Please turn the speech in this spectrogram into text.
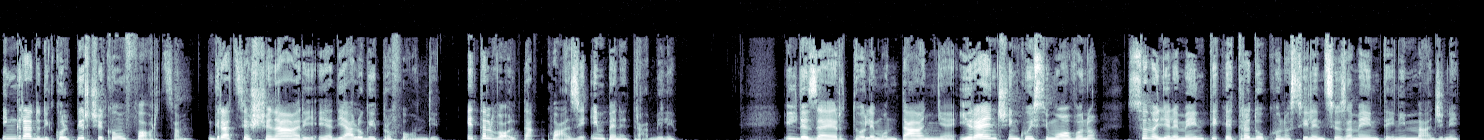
in grado di colpirci con forza, grazie a scenari e a dialoghi profondi, e talvolta quasi impenetrabili. Il deserto, le montagne, i ranch in cui si muovono sono gli elementi che traducono silenziosamente in immagini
